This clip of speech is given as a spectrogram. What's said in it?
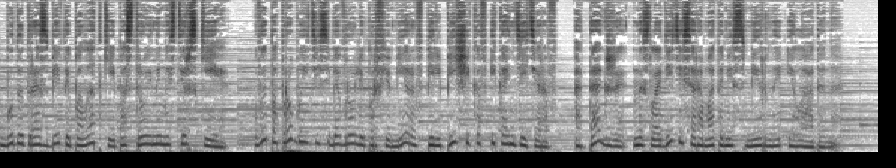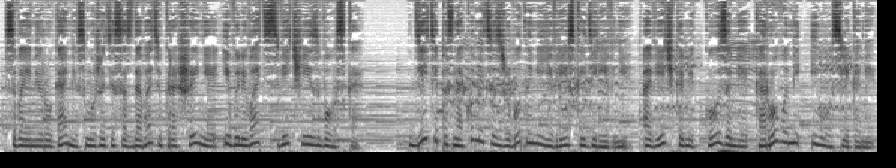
Будут разбиты палатки и построены мастерские. Вы попробуете себя в роли парфюмеров, переписчиков и кондитеров, а также насладитесь ароматами Смирны и Ладана – Своими руками сможете создавать украшения и выливать свечи из воска. Дети познакомятся с животными еврейской деревни – овечками, козами, коровами и осликами.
